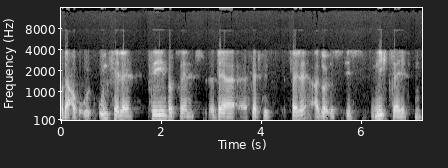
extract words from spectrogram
oder auch Unfälle 10 Prozent der äh, Sepsisfälle. Also es ist nicht selten.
